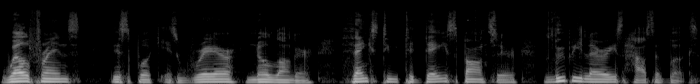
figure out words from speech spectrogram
Well, friends, this book is rare no longer, thanks to today's sponsor, Loopy Larry's House of Books.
